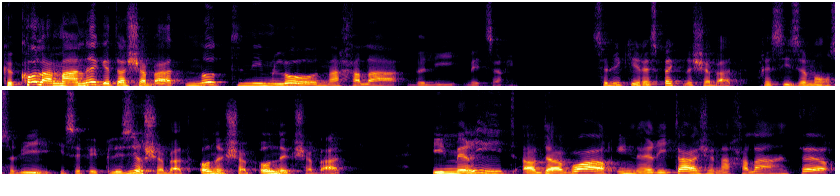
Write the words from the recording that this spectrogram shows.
que Kol ha Shabbat notnim lo nachala beli metzarim. Celui qui respecte le Shabbat, précisément celui qui s'est fait plaisir Shabbat, Oneg Shabbat, il mérite d'avoir un héritage nachala, un terre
